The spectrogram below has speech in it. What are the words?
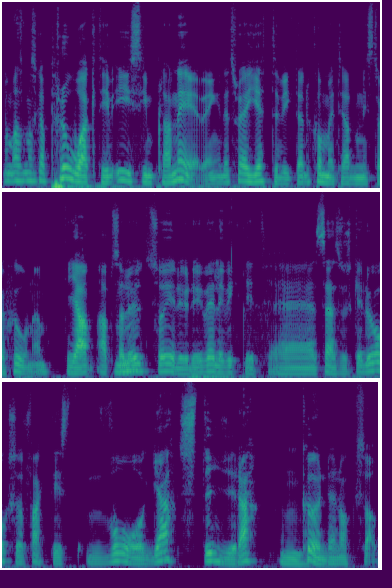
man man ska vara proaktiv i sin planering. Det tror jag är jätteviktigt när det kommer till administrationen. Ja, absolut. Mm. Så är det ju. Det är väldigt viktigt. Eh, sen så ska du också faktiskt våga styra Mm. kunden också.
